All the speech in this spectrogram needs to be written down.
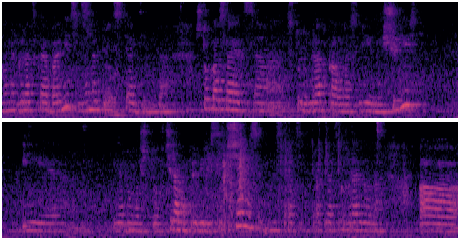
номер городская больница, номер 31, да. Что касается студгородка, у нас время еще есть. И я думаю, что вчера мы провели совещание с Петроградского района о,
